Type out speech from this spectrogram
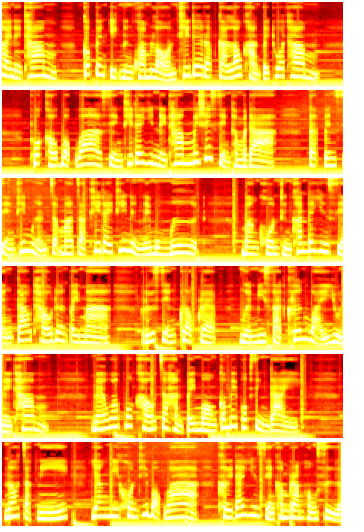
ภายในถ้ำก็เป็นอีกหนึ่งความหลอนที่ได้รับการเล่าขานไปทั่วถ้ำ พวกเขาบอกว่าเสียงที่ได้ยินในถ้ำไม่ใช่เสียงธรรมดา แต่เป็นเสียงที่เหมือนจะมาจากที่ใดที่หนึ่งในมุมมืด บางคนถึงขั้นได้ยินเสียงก้าวเท้าเดินไปมา หรือเสียงกรอบแกรบเหมือนมีสัตว์เคลื่อนไหวอยู่ในถ้ำแม้ว่าพวกเขาจะหันไปมองก็ไม่พบสิ่งใด นอกจากนี้ยังมีคนที่บอกว่า เคยได้ยินเสียงคำรามของเสือ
